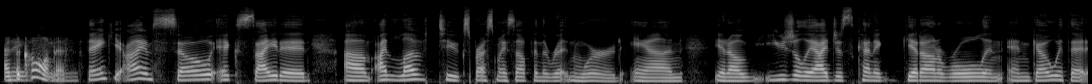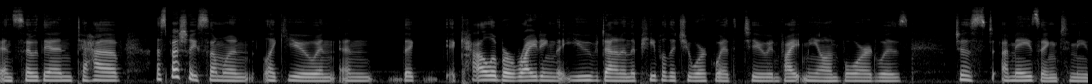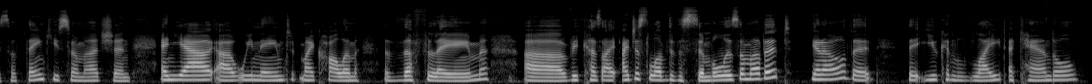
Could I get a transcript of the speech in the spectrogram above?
as Thank a columnist. You. Thank you. I am so excited. Um, I love to express myself in the written word. And, you know, usually I just kind of get on a roll and, and go with it. And so then to have especially someone like you and, and the caliber writing that you've done and the people that you work with to invite me on board was just amazing to me. So thank you so much. And and yeah, uh, we named my column "The Flame" uh, because I, I just loved the symbolism of it. You know that that you can light a candle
